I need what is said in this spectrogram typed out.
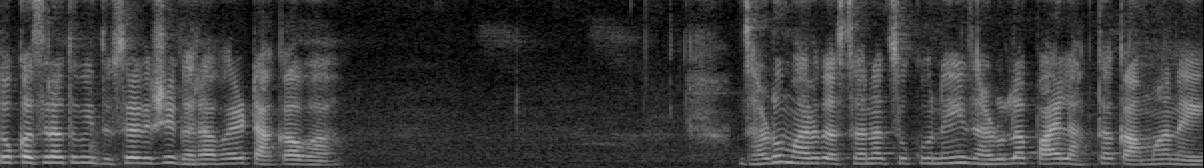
तो कचरा तुम्ही दुसऱ्या दिवशी घराबाहेर टाकावा. झाडू मारत असताना चुकूनही झाडूला पाय लागता कामा नये.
